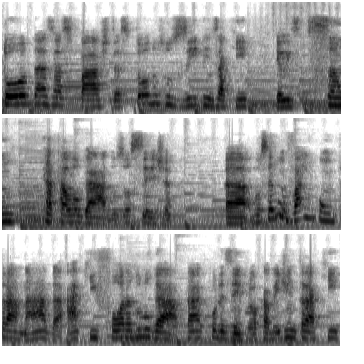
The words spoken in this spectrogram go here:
todas as pastas, todos os itens aqui, eles são catalogados, ou seja, Uh, você não vai encontrar nada aqui fora do lugar, tá? Por exemplo, eu acabei de entrar aqui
